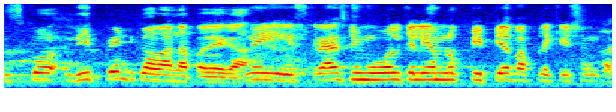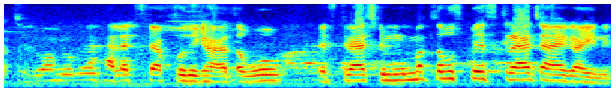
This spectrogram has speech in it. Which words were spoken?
इसको रीपेंट करवाना पड़ेगा। नहीं स्क्रैच रिमूवल के लिए हम लोग पीपीएफ एप्लीकेशन करते हैं। जो हम लोग ने हेलेक्स आपको दिखाया था वो स्क्रैच रिमूव मतलब उस पर स्क्रैच आएगा ही नहीं।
